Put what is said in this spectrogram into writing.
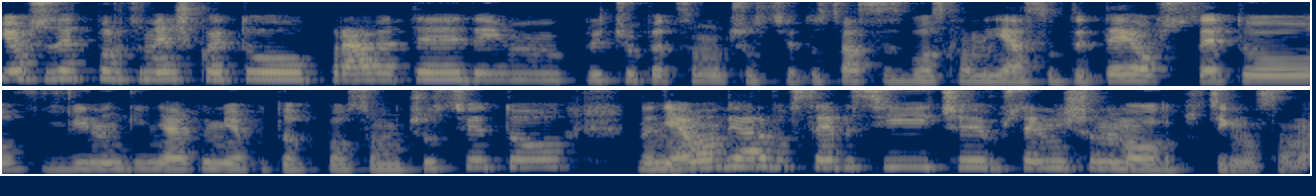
И общо взето първото нещо, което правят е да им причупят самочувствието. С това се сблъсквам и аз от дете. Общо взето винаги някой ми е потъпкал самочувствието, да нямам вяра в себе си, че въобще нищо не мога да постигна сама.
